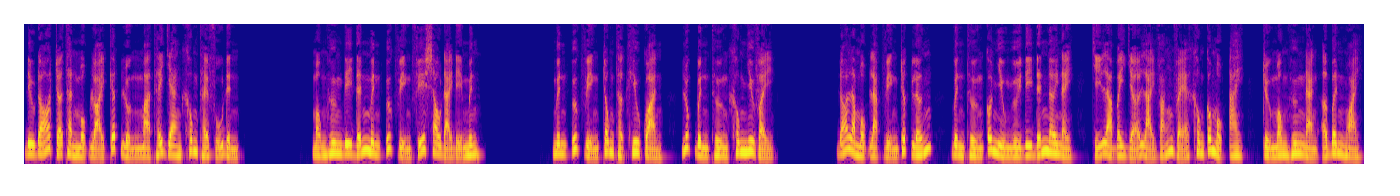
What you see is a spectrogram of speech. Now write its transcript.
Điều đó trở thành một loại kết luận mà thế gian không thể phủ định. Mộng Hương đi đến Minh ước viện phía sau đại địa Minh. Minh ước viện trông thật hiu quạnh, lúc bình thường không như vậy. Đó là một lạc viện rất lớn, bình thường có nhiều người đi đến nơi này, chỉ là bây giờ lại vắng vẻ không có một ai, trừ mông hương nàng ở bên ngoài.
